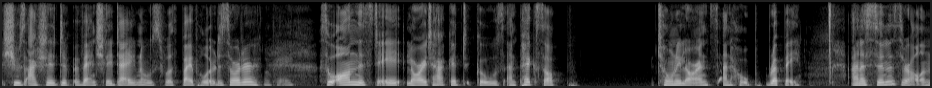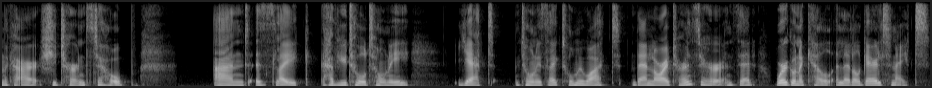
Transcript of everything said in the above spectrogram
She was actually di- eventually diagnosed with bipolar disorder. Okay. So on this day, Laurie Tackett goes and picks up Toni Lawrence and Hope Rippey. And as soon as they're all in the car, she turns to Hope and is like, Have you told Toni yet? And Toni's like, Told me what? Then Laurie turns to her and said, We're going to kill a little girl tonight.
